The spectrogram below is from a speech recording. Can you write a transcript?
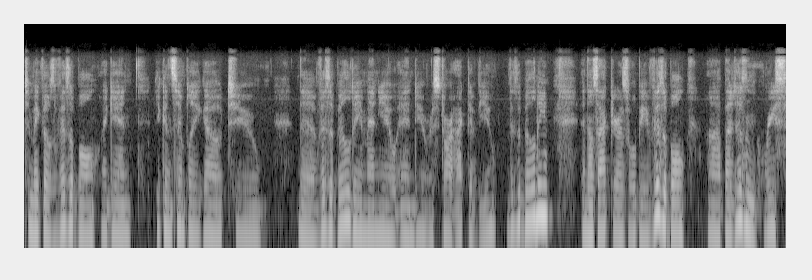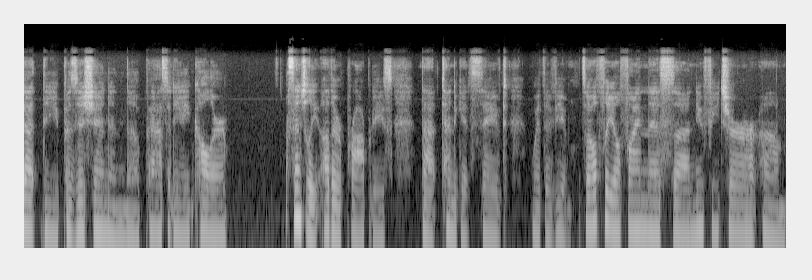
to make those visible again you can simply go to the visibility menu and you restore active view visibility. And those actors will be visible uh, but it doesn't reset the position and the opacity color essentially other properties that tend to get saved with a view. So hopefully you'll find this uh, new feature um,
